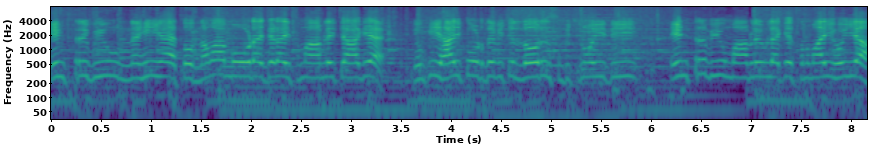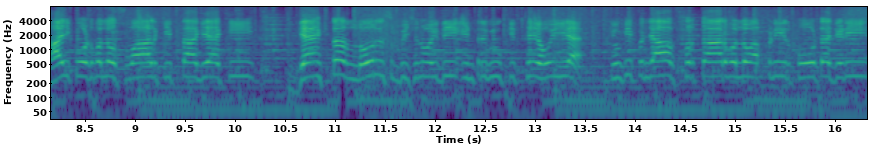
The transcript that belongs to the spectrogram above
ਇੰਟਰਵਿਊ ਨਹੀਂ ਹੈ। ਤੋਂ ਨਵਾਂ ਮੋੜ ਹੈ ਜਿਹੜਾ ਇਸ ਮਾਮਲੇ 'ਚ ਆ ਗਿਆ ਕਿਉਂਕਿ ਹਾਈ ਕੋਰਟ ਦੇ ਵਿੱਚ ਲੋਰੈਂਸ ਬਿਸ਼ਨੋਈ ਦੀ ਇੰਟਰਵਿਊ ਮਾਮਲੇ ਨੂੰ ਲੈ ਕੇ ਸੁਣਵਾਈ ਹੋਈ ਹੈ। ਹਾਈ ਕੋਰਟ ਵੱਲੋਂ ਸਵਾਲ ਕੀਤਾ ਗਿਆ ਕਿ ਗੈਂਗਸਟਰ ਲੋਰੈਂਸ ਬਿਸ਼ਨੋਈ ਦੀ ਇੰਟਰਵਿਊ ਕਿੱਥੇ ਹੋਈ ਹੈ, ਕਿਉਂਕਿ ਪੰਜਾਬ ਸਰਕਾਰ ਵੱਲੋਂ ਆਪਣੀ ਰਿਪੋਰਟ ਹੈ ਜਿਹੜੀ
